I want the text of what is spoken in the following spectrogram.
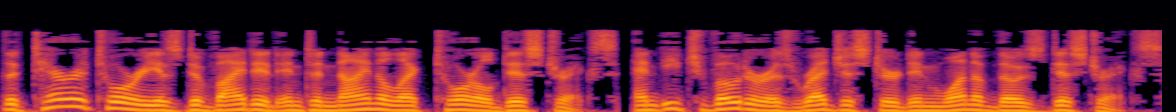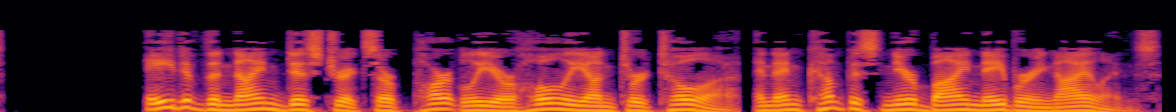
The territory is divided into nine electoral districts, and each voter is registered in one of those districts. Eight of the nine districts are partly or wholly on Tortola, and encompass nearby neighbouring islands.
